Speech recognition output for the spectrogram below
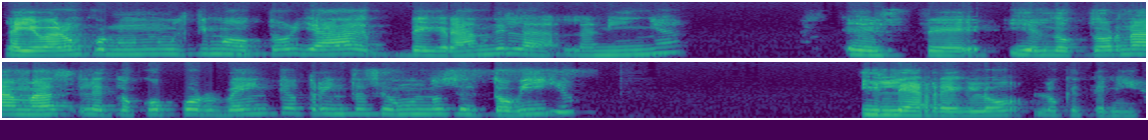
la llevaron con un último doctor, ya de grande la, la niña, este, y el doctor nada más le tocó por 20 o 30 segundos el tobillo y le arregló lo que tenía.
